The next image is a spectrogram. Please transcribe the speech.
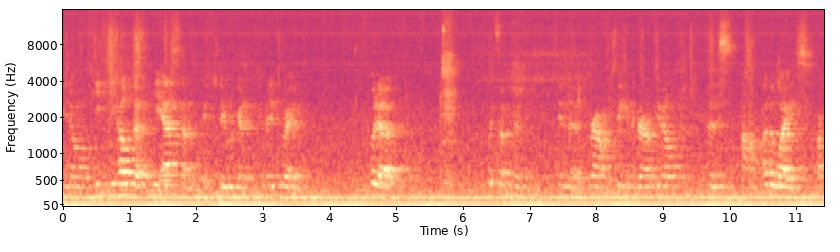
You know, he, he helped them, he asked them if they were gonna be committed to it, and put a, put something in the ground, stake in the ground, you know? Because, um, otherwise, our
